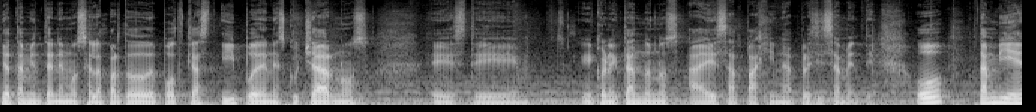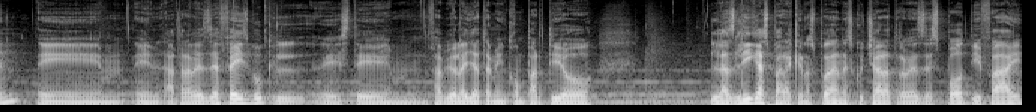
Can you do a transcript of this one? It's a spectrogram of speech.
Ya también tenemos el apartado de podcast y pueden escucharnos este, eh, conectándonos a esa página precisamente. O también a través de Facebook, este, Fabiola ya también compartió las ligas para que nos puedan escuchar a través de Spotify.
